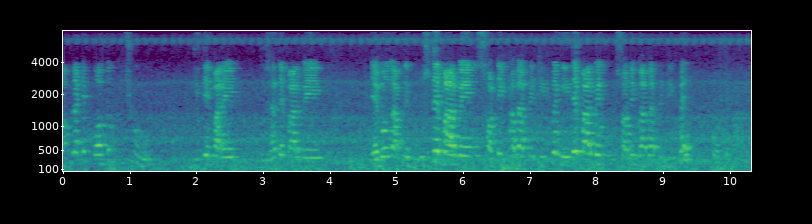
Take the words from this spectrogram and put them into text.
আপনাকে কত কিছু দিতে পারে, বুঝাতে পারবে এবং আপনি বুঝতে পারবেন, সঠিকভাবে আপনি ট্রিটমেন্ট নিতে পারবেন, সঠিকভাবে আপনি ট্রিটমেন্ট করতে পারবেন।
